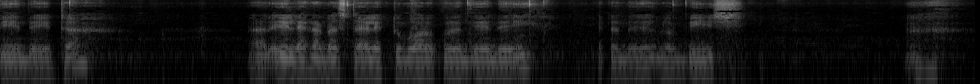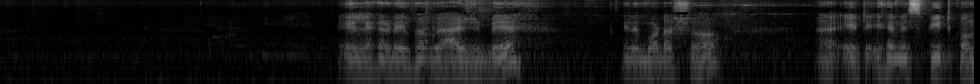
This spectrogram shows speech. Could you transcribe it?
দিয়ে দেই এটা। আর এই লেখাটা স্টাইল একটু বড় করে দিয়ে দেই। এটা দিয়ে হলো বিশ। এই লেখাটা এইভাবে আসবে, এটা বর্ডার সহ। এটা এখানে স্পিড কম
